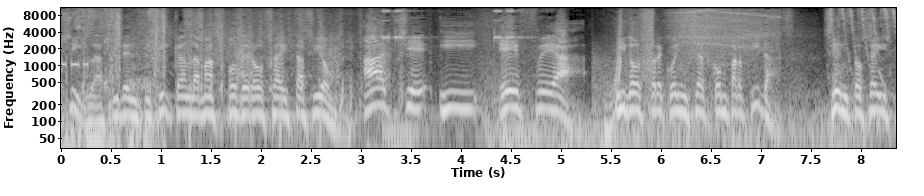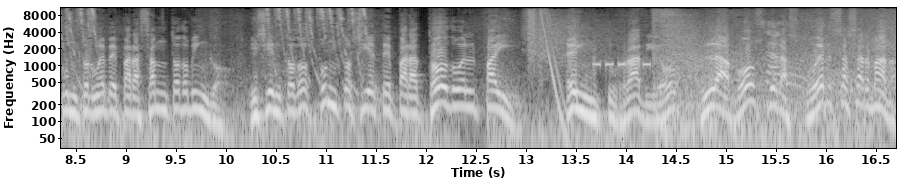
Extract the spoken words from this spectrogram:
siglas identifican la más poderosa estación, HIFA, y dos frecuencias compartidas, 106.9 para Santo Domingo y 102.7 para todo el país. En tu radio, la voz de las Fuerzas Armadas,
